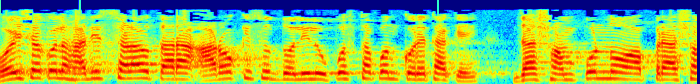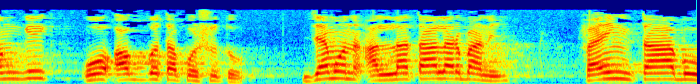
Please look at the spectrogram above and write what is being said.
ওই সকল হাদিস ছাড়াও তারা আরও কিছু দলিল উপস্থাপন করে থাকে, যা সম্পূর্ণ অপ্রাসঙ্গিক ও অজ্ঞতা প্রসূত যেমন আল্লাহ তালার বাণী ফাইং তাবু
